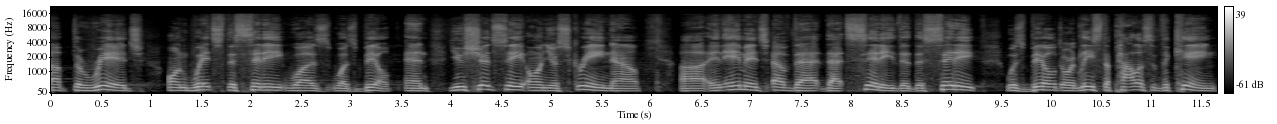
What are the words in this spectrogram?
up the ridge on which the city was was built. And you should see on your screen now uh, an image of that that city. That the city was built, or at least the palace of the king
